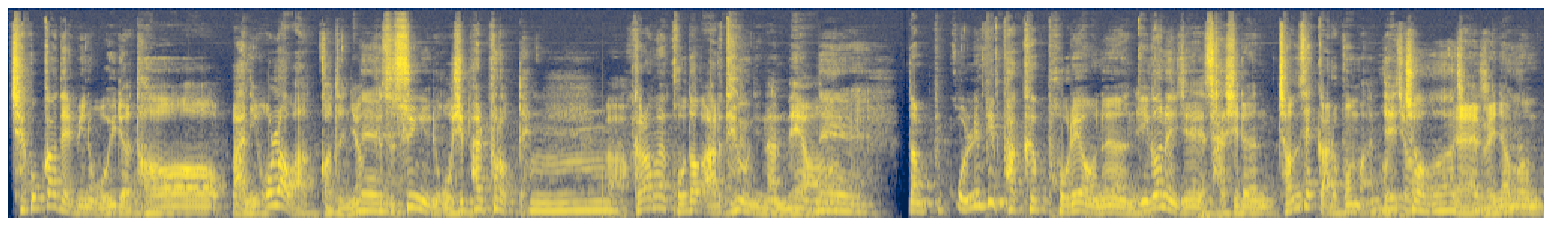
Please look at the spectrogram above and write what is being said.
최고가 대비는 오히려 더 많이 올라왔거든요. 네. 그래서 수익률이 58%대. 음. 어, 그러면 고덕 아르테온이 낫네요. 네. 그다음 올림픽 파크 포레오는 네. 이거는 이제 사실은 전세가로 보면 안 되죠. 그렇죠. 네, 왜냐하면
